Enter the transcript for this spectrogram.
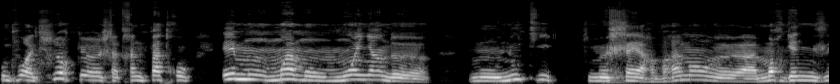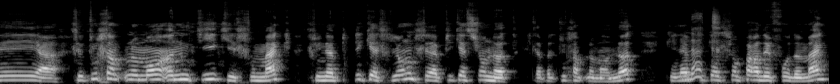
ou pour être sûr que ça traîne pas trop. Et mon, moi, mon moyen de, mon outil qui me sert vraiment euh, à m'organiser, c'est tout simplement un outil qui est sous Mac, c'est une application, c'est l'application Note, qui s'appelle tout simplement Note, qui est l'application par défaut de Mac,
